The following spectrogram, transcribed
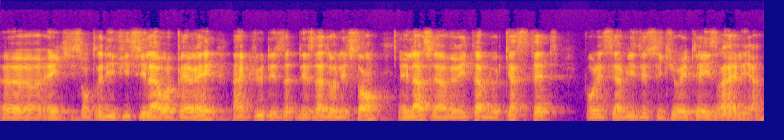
euh, et qui sont très difficiles à repérer, inclus des, des adolescents. Et là, c'est un véritable casse-tête pour les services de sécurité israéliens.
